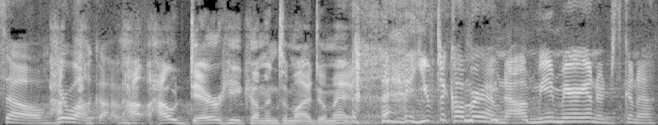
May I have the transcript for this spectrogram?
So you're welcome. How, how dare he come into my domain? you have to cover him now. And me and Mary Ann are just to.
